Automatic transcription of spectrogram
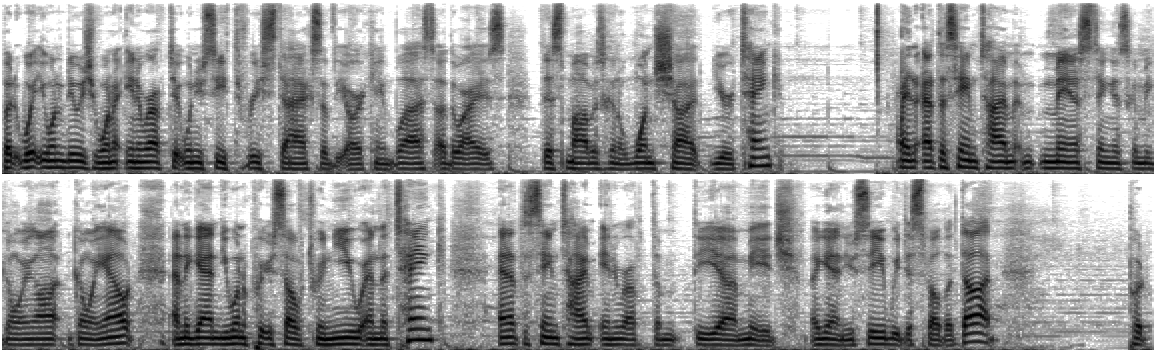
but what you want to do is you want to interrupt it when you see three stacks of the Arcane Blast. Otherwise, this mob is going to one-shot your tank and at the same time mana sting is going to be going on going out. And again you want to put yourself between you and the tank and at the same time interrupt the, the uh, mage. Again you see we dispel the dot put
